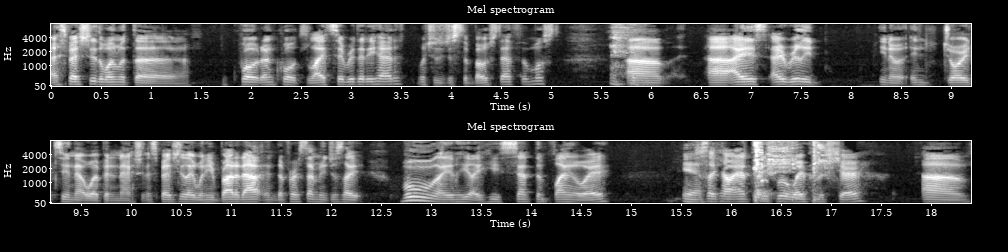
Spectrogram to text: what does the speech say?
especially the one with the quote unquote lightsaber that he had, which was just a bow staff almost. Um, uh, I I really, you know, enjoyed seeing that weapon in action, especially like when he brought it out and the first time he just like boom, like he like he sent them flying away, yeah. just like how Anthony flew away from his chair. Um,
